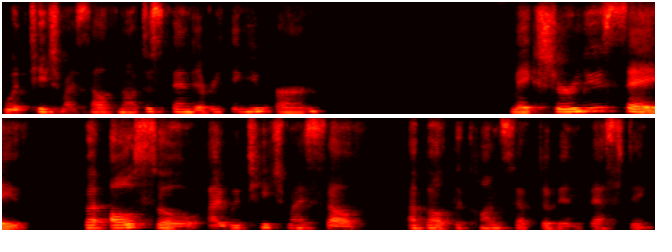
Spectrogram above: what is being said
would teach myself not to spend everything you earn. Make sure you save but also I would teach myself about the concept of investing,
